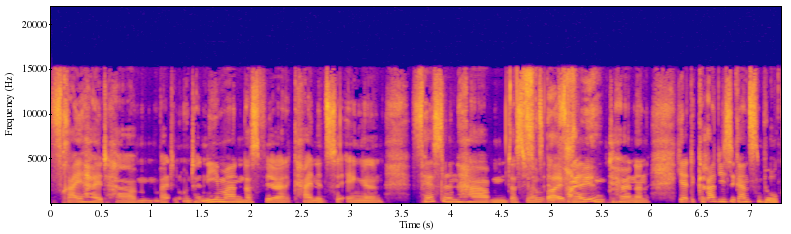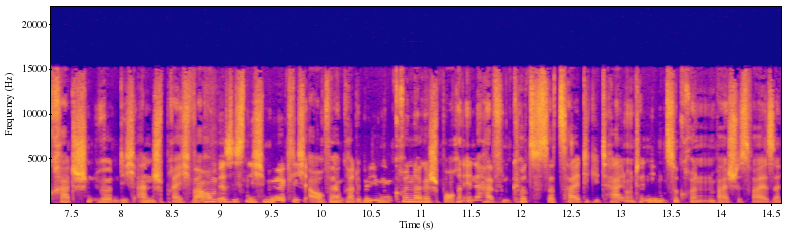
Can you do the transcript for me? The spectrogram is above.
Freiheit haben bei den Unternehmern, dass wir keine zu engen Fesseln haben, dass wir Zum uns entfalten können. Ja, gerade diese ganzen bürokratischen Hürden, die ich anspreche. Warum mhm. ist es nicht möglich, auch wir haben gerade über junge Gründer gesprochen, innerhalb von kürzester Zeit digitalen Unternehmen zu gründen beispielsweise?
